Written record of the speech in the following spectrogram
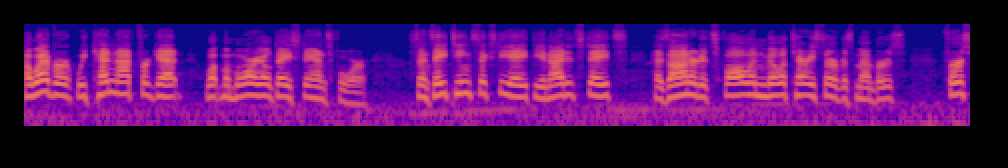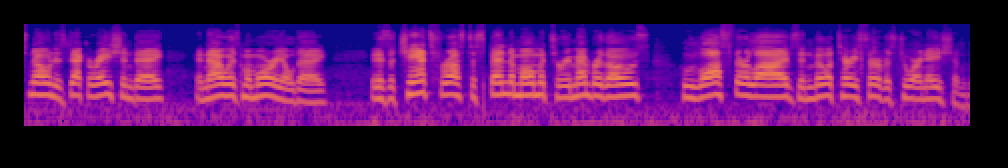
However, we cannot forget what Memorial Day stands for. Since 1868, the United States has honored its fallen military service members, first known as Decoration Day and now as Memorial Day. It is a chance for us to spend a moment to remember those who lost their lives in military service to our nation.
